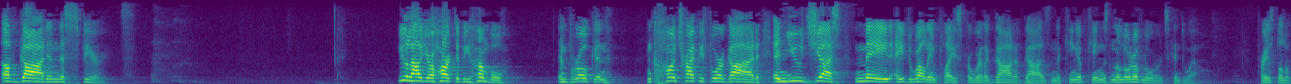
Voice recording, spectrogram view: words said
of God in the Spirit. You allow your heart to be humble and broken and contrite before God, and you just made a dwelling place for where the God of gods and the King of kings and the Lord of lords can dwell. Praise the Lord.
